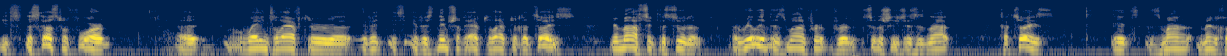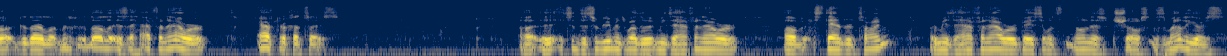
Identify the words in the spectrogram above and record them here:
it's discussed before, uh, waiting till after, uh, if, it, if it's nimshach after after chatzos, you're mafsik the seuda. Uh, really, the zman for, for seuda shlishis is not chatzos, it's zman mincha gedola. Mincha gedola is a half an hour after chatzos. Uh, it's a disagreement whether it means a half an hour of standard time or it means a half an hour based on what's known as shaos zmaniyos,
